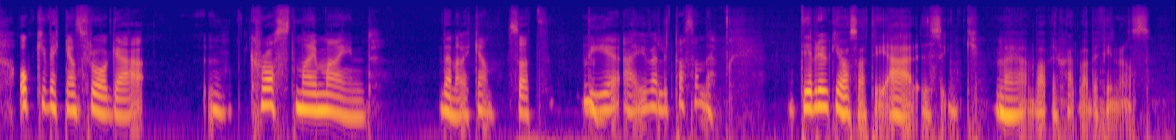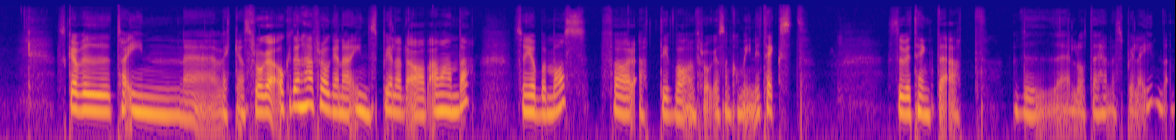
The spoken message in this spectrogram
Och veckans fråga mm, crossed my mind denna veckan. Så att det mm. är ju väldigt passande. Det brukar vara så att det är i synk med mm. var vi själva befinner oss. Ska vi ta in eh, veckans fråga? Och den här frågan är inspelad av Amanda som jobbar med oss för att det var en fråga som kom in i text. Så vi tänkte att vi eh, låter henne spela in den.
